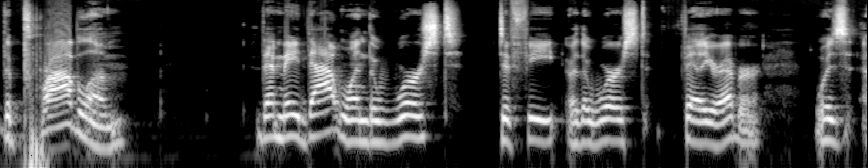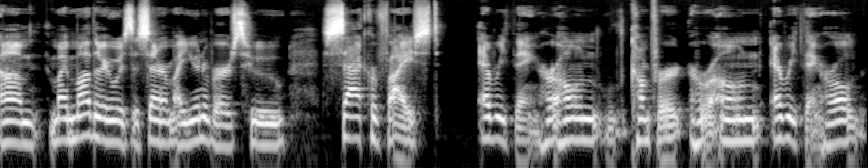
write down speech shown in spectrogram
The problem that made that one the worst defeat or the worst failure ever was um, my mother, who was the center of my universe, who sacrificed everything her own comfort, her own everything, her own.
